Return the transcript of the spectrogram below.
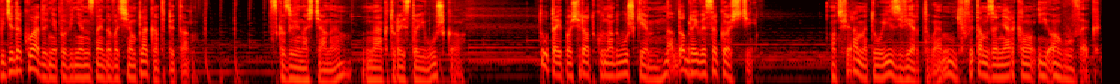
Gdzie dokładnie powinien znajdować się plakat, pytam. Wskazuje na ścianę, na której stoi łóżko. Tutaj po środku nad łóżkiem, na dobrej wysokości. Otwieram etui z wiertłem i chwytam zamiarkę i ołówek.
